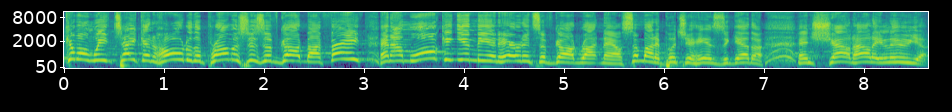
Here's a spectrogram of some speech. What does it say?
Come on, we've taken hold of the promises of God by faith, and I'm walking in the inheritance of God right now. Somebody put your hands together and shout hallelujah.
